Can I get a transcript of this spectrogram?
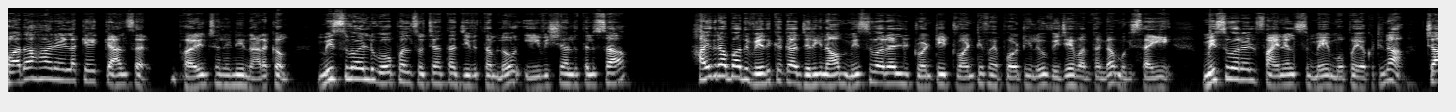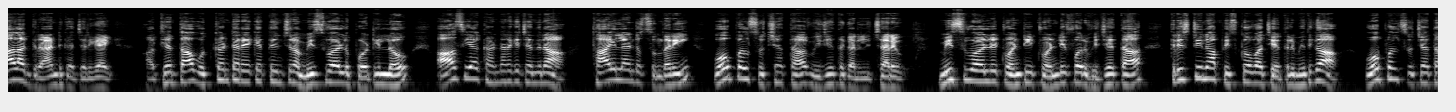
పదహారేళ్ళకే క్యాన్సర్ భరించలేని నరకం. మిస్ వరల్డ్ ఓపల్ సుజాత జీవితంలో ఈ విషయాలు తెలుసా? హైదరాబాద్ వేదికగా జరిగిన Miss World twenty twenty five పోటీలు విజయవంతంగా ముగిశాయి. మిస్ వరల్డ్ ఫైనల్స్ మే ముప్పై ఒకటిన చాలా గ్రాండ్గా జరిగాయి. అత్యంత ఉత్కంఠ రేకెత్తించిన మిస్ వరల్డ్ పోటీల్లో ఆసియా ఖండానికి చెందిన థాయిలాండ్ సుందరి ఓపల్ సుచేత విజేతగా నిలిచారు. Miss World twenty twenty four విజేత క్రిస్టినా పిస్కోవా చేతుల మీదుగా Opal Suchata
